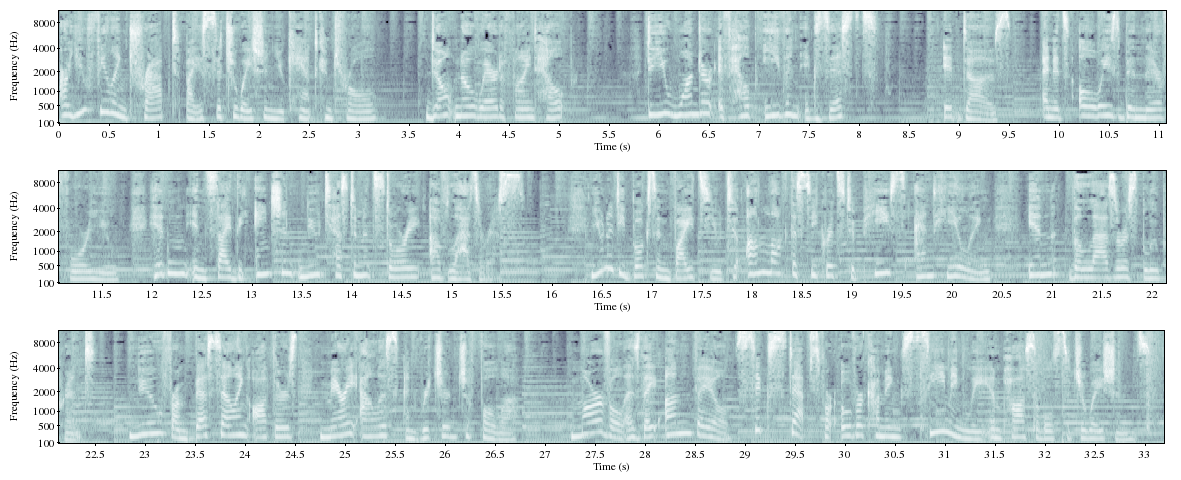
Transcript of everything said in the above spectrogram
Are you feeling trapped by a situation you can't control? Don't know where to find help? Do you wonder if help even exists? It does, and it's always been there for you, hidden inside the ancient New Testament story of Lazarus. Unity Books invites you to unlock the secrets to peace and healing in The Lazarus Blueprint, new from best-selling authors Mary Alice and Richard Jafolla. Marvel as they unveil six steps for overcoming seemingly impossible situations.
